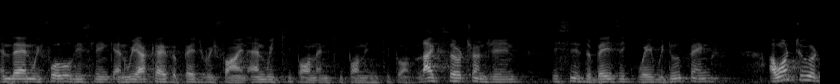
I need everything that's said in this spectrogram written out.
and then we follow this link and we archive the page we find, and we keep on and keep on and keep on. Like search engine, this is the basic way we do things. I want to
